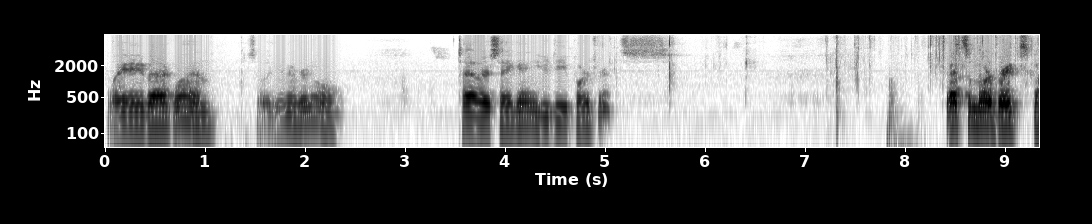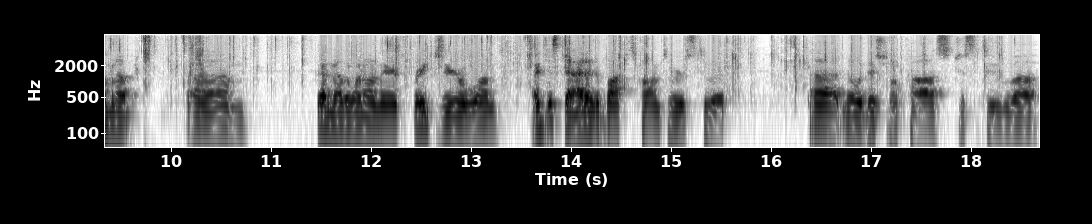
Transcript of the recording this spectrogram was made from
way back when, so you never know. Tyler Seguin, UD Portraits. Got some more breaks coming up. Um, got another one on there. It's break 01. I just added a box contours to it. Uh, no additional cost, just to uh,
